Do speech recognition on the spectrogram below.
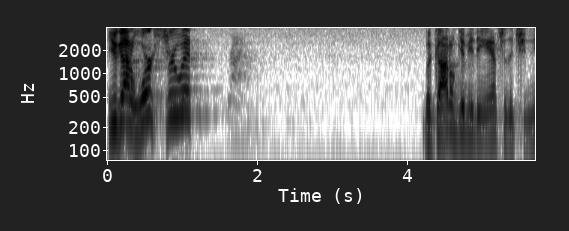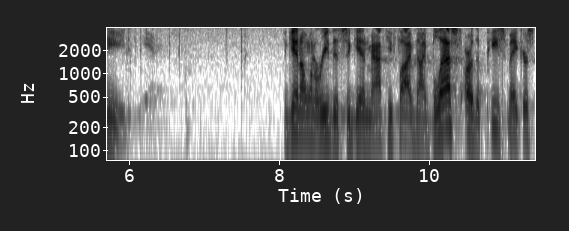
You got to work through it. But God will give you the answer that you need. Again, I want to read this again Matthew 5 9. Blessed are the peacemakers,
